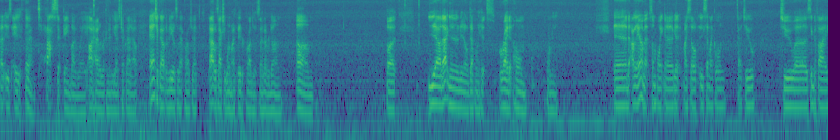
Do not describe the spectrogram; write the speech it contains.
That is a fantastic game, by the way. I highly recommend you guys check that out. And check out the videos of that project. That was actually one of my favorite projects I've ever done. Um, but, yeah, that game, you know, definitely hits right at home for me. And I am, at some point, going to get myself a semicolon tattoo to uh, signify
